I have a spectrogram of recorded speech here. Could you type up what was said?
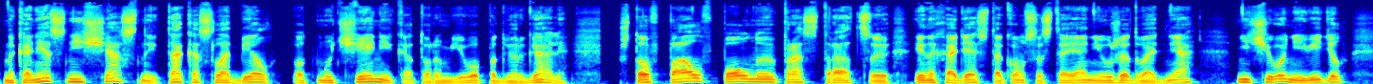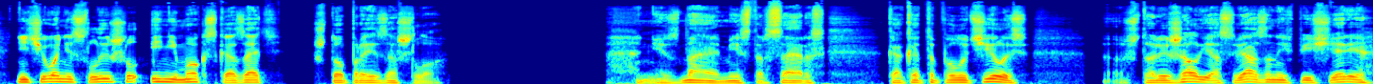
Наконец, несчастный так ослабел от мучений, которым его подвергали, что впал в полную прострацию и, находясь в таком состоянии уже два дня, ничего не видел, ничего не слышал и не мог сказать, что произошло. «Не знаю, мистер Сайрес, как это получилось, что лежал я связанный в пещере,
